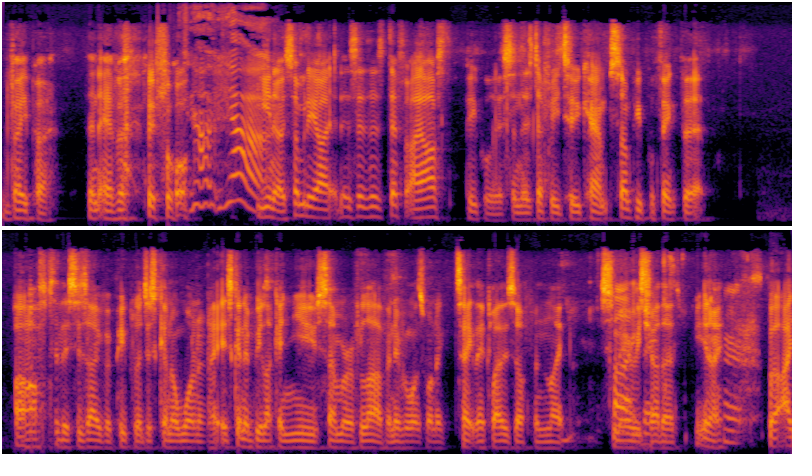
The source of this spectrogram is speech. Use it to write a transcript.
vapor than ever before. no, yeah, You know, somebody, I, there's, there's definitely, I asked people this, and there's definitely two camps. Some people think that after this is over, people are just going to want to. It's going to be like a new summer of love, and everyone's want to take their clothes off and like smear each other. You know, Mm. but I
